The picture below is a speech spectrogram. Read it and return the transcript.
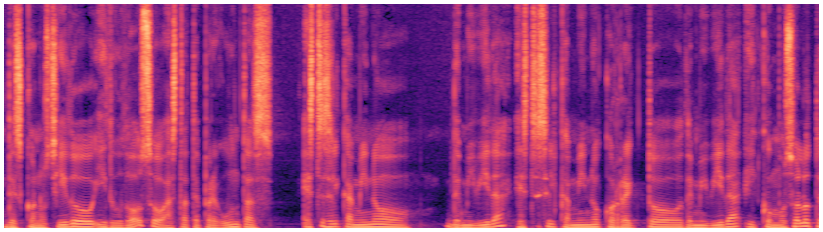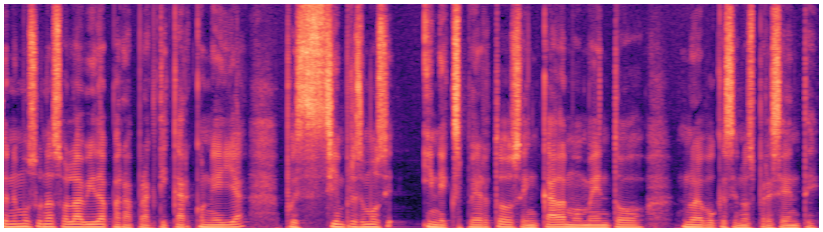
desconocido y dudoso. Hasta te preguntas, ¿este es el camino de mi vida? ¿Este es el camino correcto de mi vida? Y como solo tenemos una sola vida para practicar con ella, pues siempre somos inexpertos en cada momento nuevo que se nos presente.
